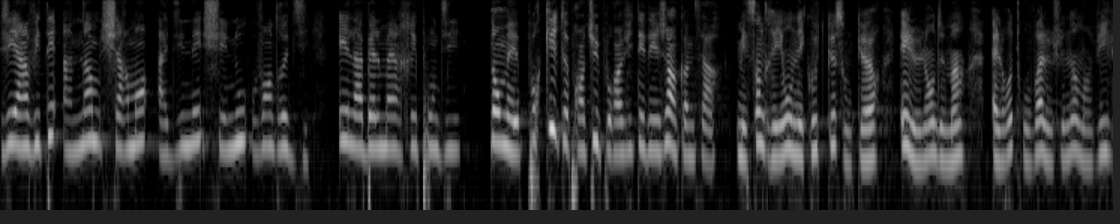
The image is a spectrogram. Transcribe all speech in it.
J'ai invité un homme charmant à dîner chez nous vendredi. Et la belle-mère répondit Non mais pour qui te prends-tu pour inviter des gens comme ça? Mais Cendrillon n'écoute que son cœur et le lendemain, elle retrouva le jeune homme en ville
